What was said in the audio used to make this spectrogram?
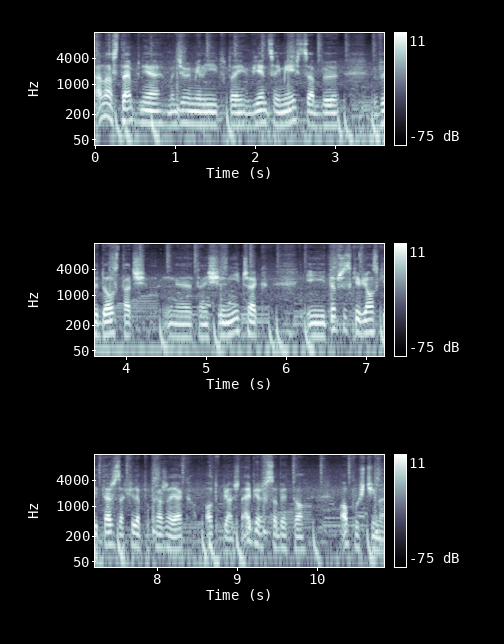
a następnie będziemy mieli tutaj więcej miejsca, by wydostać ten silniczek i te wszystkie wiązki też za chwilę pokażę jak odpiąć. Najpierw sobie to opuścimy.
